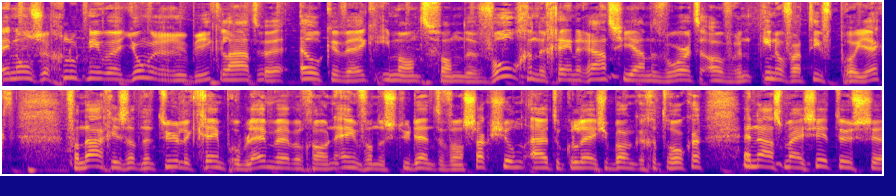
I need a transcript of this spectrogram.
In onze gloednieuwe jongerenrubriek laten we elke week iemand van de volgende generatie aan het woord over een innovatief project. Vandaag is dat natuurlijk geen probleem. We hebben gewoon een van de studenten van Saxion uit de collegebanken getrokken. En naast mij zit dus eh,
